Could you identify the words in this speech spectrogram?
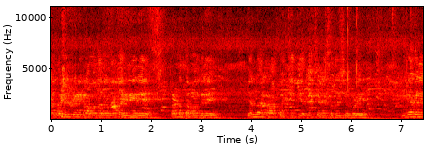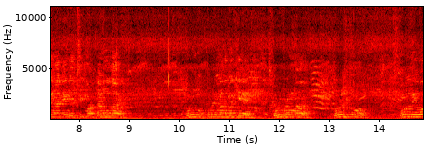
ನನ್ನ ಅಗಿರ್ಕೇಡಿ ಗ್ರಾಮದ ನನ್ನ ಹಿರಿಯರೇ, ಅಣ್ಣ ತಮ್ಮಂದಿರೇ, ಎಲ್ಲ ಗ್ರಾಮ ಪಂಚಾಯತಿ ಅಧ್ಯಕ್ಷರೇ, ಸದಸ್ಯರುಗಳೇ, ಈಗಾಗಲೇ ನಾನೇನು ಹೆಚ್ಚಿಗೆ ಮಾತನಾಡೋದಿಲ್ಲ ಗುರು ಪೂರ್ಣಿಮಾದ ಬಗ್ಗೆ, ಗುರು ಬ್ರಹ್ಮ, ಗುರು ವಿಷ್ಣು, ಗುರು ದೇವೋ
